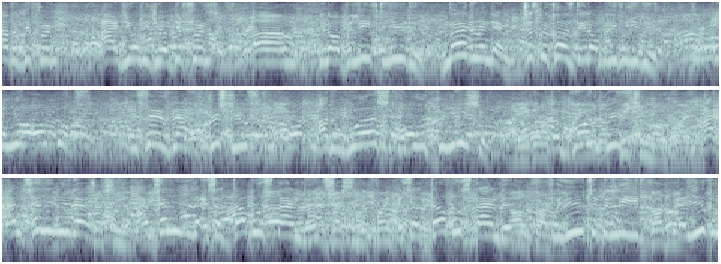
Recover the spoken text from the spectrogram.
have a different ideology or different um, you know belief than you do, murdering them just because they don't believe what you do. In your own books, it says that Christians are the worst of all creation. Are you gonna- The are you on a preaching mode right now? I, I'm telling You're you not that. addressing the I'm point. telling you that it's a double standard. You're not addressing the point, It's a double standard oh, No, for you to believe Godwin. that you can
